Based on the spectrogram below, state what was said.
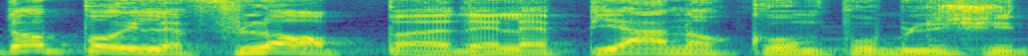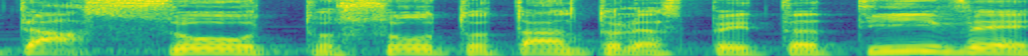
Dopo il flop del piano con pubblicità sotto, sotto tanto le aspettative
